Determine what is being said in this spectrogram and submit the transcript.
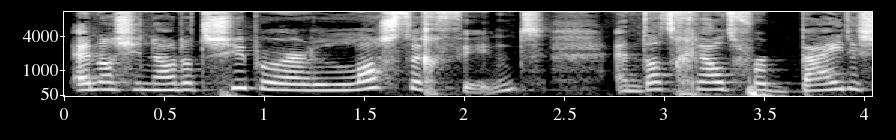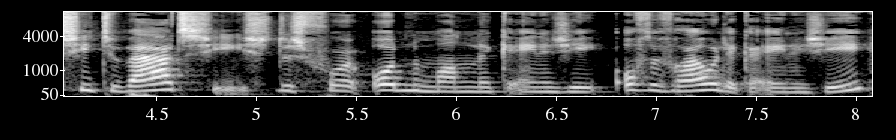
En als je nou dat super lastig vindt, en dat geldt voor beide situaties, dus voor de mannelijke energie of de vrouwelijke energie,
